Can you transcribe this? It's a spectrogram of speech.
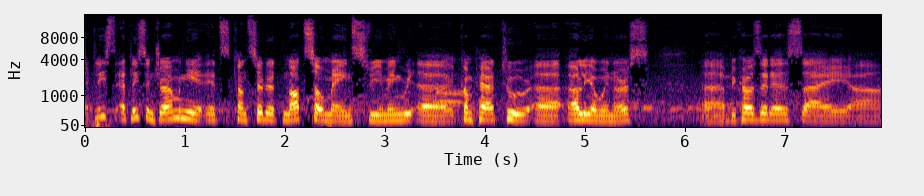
At least, at least in Germany, it's considered not so mainstreaming uh, compared to uh, earlier winners, uh, because it is a uh,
